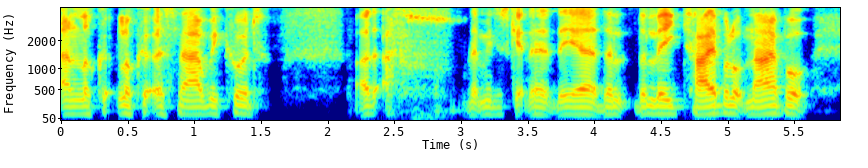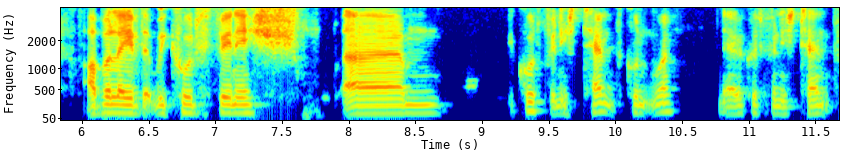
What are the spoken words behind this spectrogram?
And look at look at us now. We could. I, let me just get the the, uh, the the league table up now. But I believe that we could finish. Um, we could finish tenth, couldn't we? Yeah, we could finish tenth,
